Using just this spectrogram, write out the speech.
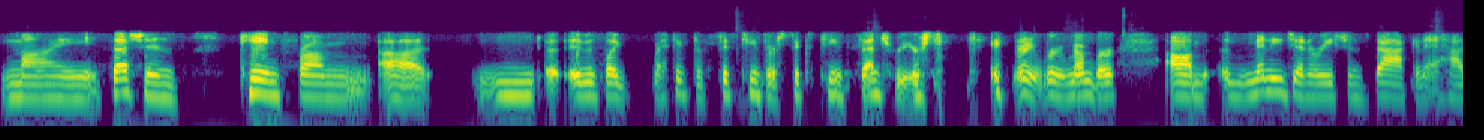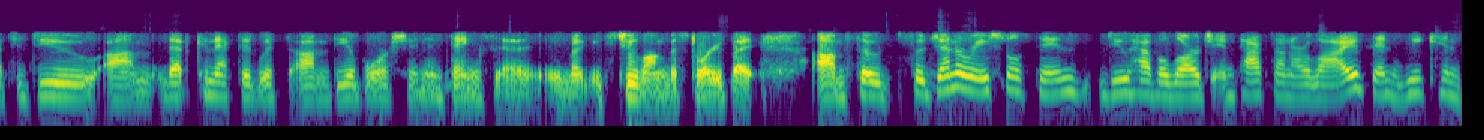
my sessions came from uh, it was like I think the 15th or 16th century or something. I don't remember um, many generations back, and it had to do um, that connected with um, the abortion and things. Uh, it's too long of a story, but um, so so generational sins do have a large impact on our lives, and we can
